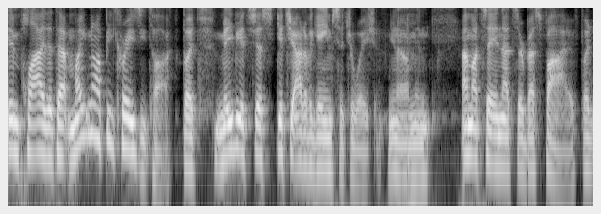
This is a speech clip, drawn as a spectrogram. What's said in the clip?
imply that that might not be crazy talk, but maybe it's just get you out of a game situation. You know, I mean, I'm not saying that's their best five, but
